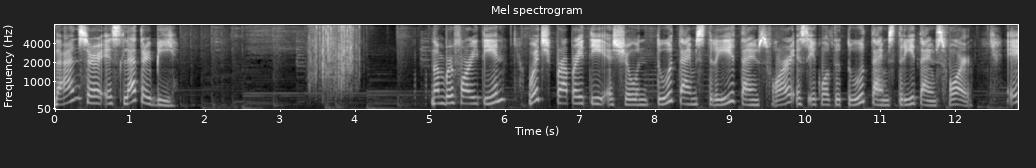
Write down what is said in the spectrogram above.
The answer is letter B. Number 14, which property is shown 2 times 3 times 4 is equal to 2 times 3 times 4? A.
